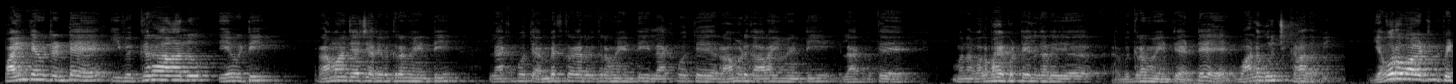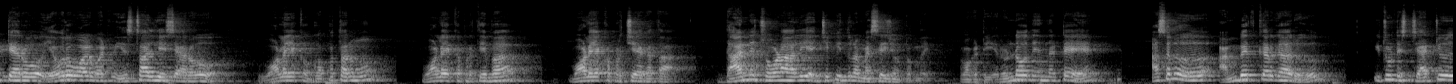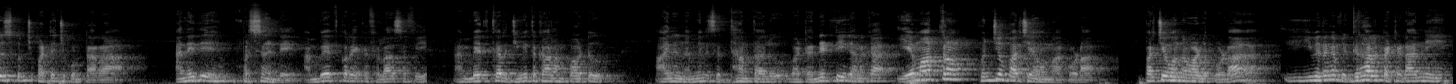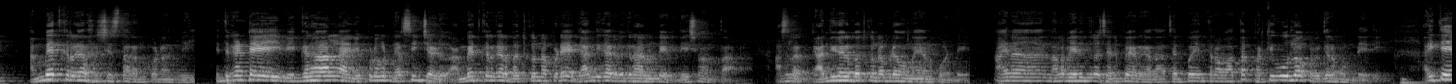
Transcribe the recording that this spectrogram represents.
పాయింట్ ఏమిటంటే ఈ విగ్రహాలు ఏమిటి? రామానుజాచార్య విగ్రహం ఏంటి? లేకపోతే అంబేద్కర్ గారి విగ్రహం ఏంటి? లేకపోతే రాముడికి ఆలయం ఏంటి? లేకపోతే మన వల్లభాయ్ పటేల్ గారి విగ్రహం ఏంటి అంటే వాళ్ళ గురించి కాదు అవి. ఎవరు వాటిని పెట్టారో ఎవరు వా- వాటిని ఇన్స్టాల్ చేశారో వాళ్ళ యొక్క గొప్పతనము వాళ్ళ యొక్క ప్రతిభ వాళ్ళ యొక్క ప్రత్యేకత దాన్ని చూడాలి అని చెప్పి ఇందులో మెసేజ్ ఉంటుంది. ఒకటి. రెండవది ఏంటంటే అసలు అంబేద్కర్ గారు ఇటువంటి స్టాట్యూస్ గురించి పట్టించుకుంటారా అనేది ప్రశ్న అండి. అంబేద్కర్ యొక్క ఫిలాసఫీ అంబేద్కర్ జీవితకాలం పాటు ఆయన నమ్మిన సిద్ధాంతాలు వాటన్నిటినీ గనక ఏమాత్రం కొంచెం పరిచయం ఉన్నా కూడా పరిచయం ఉన్న వాళ్ళు కూడా ఈ విధంగా విగ్రహాలు పెట్టడాన్ని అంబేద్కర్ గారు హర్షిస్తారనుకోవడానికి వీలు. ఎందుకంటే ఈ విగ్రహాలను ఆయన ఎప్పుడు కూడా నిరసించాడు. అంబేద్కర్ గారు బతుకున్నప్పుడే గాంధీ గారి విగ్రహాలు ఉండేవి దేశం అంతా అసలు గాంధీ గారు బతుకున్నప్పుడే ఉన్నాయనుకోండి. ఆయన నలభై ఎనిమిదిలో చనిపోయారు కదా. చనిపోయిన తర్వాత ప్రతి ఊర్లో ఒక విగ్రహం ఉండేది. అయితే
